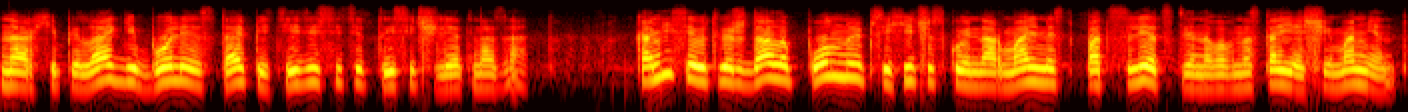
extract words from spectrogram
на архипелаге более 150 тысяч лет назад. Комиссия утверждала полную психическую нормальность подследственного в настоящий момент,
